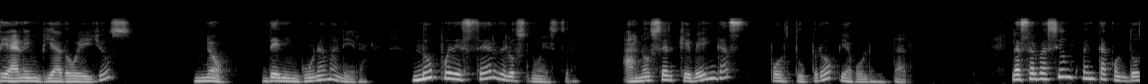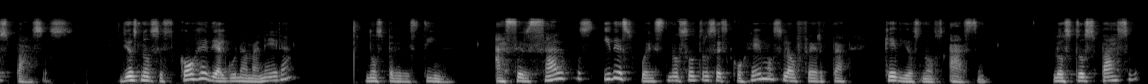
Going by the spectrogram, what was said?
¿Te han enviado ellos? No, de ninguna manera. No puedes ser de los nuestros, a no ser que vengas por tu propia voluntad. La salvación cuenta con dos pasos. Dios nos escoge de alguna manera, nos predestina a ser salvos y después nosotros escogemos la oferta que Dios nos hace. Los dos pasos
